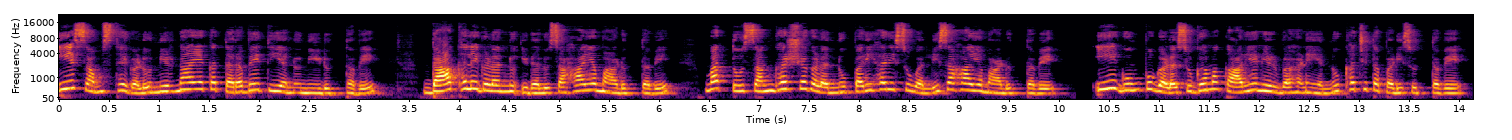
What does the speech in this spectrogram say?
ಈ ಸಂಸ್ಥೆಗಳು ನಿರ್ಣಾಯಕ ತರಬೇತಿಯನ್ನು ನೀಡುತ್ತವೆ. ದಾಖಲೆಗಳನ್ನು ಇಡಲು ಸಹಾಯ ಮಾಡುತ್ತವೆ ಮತ್ತು ಸಂಘರ್ಷಗಳನ್ನು ಪರಿಹರಿಸುವಲ್ಲಿ ಸಹಾಯ ಮಾಡುತ್ತವೆ. ಈ ಗುಂಪುಗಳ ಸುಗಮ ಕಾರ್ಯನಿರ್ವಹಣೆಯನ್ನು ಖಚಿತಪಡಿಸುತ್ತವೆ.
